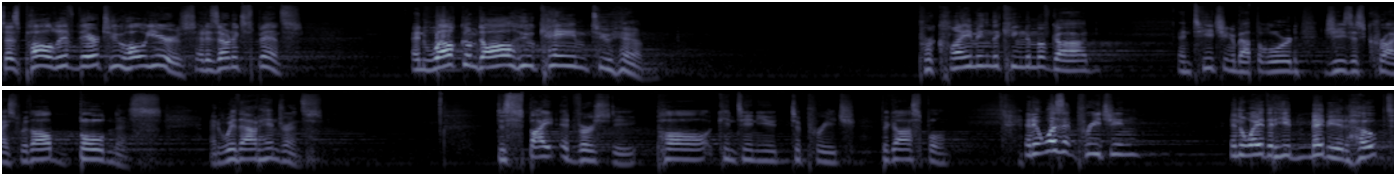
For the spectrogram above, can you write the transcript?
Says Paul lived there two whole years at his own expense and welcomed all who came to him, proclaiming the kingdom of God and teaching about the Lord Jesus Christ with all boldness and without hindrance. Despite adversity, Paul continued to preach the gospel. And it wasn't preaching in the way that he maybe had hoped.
